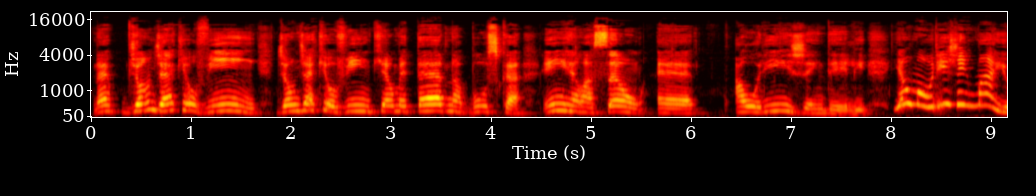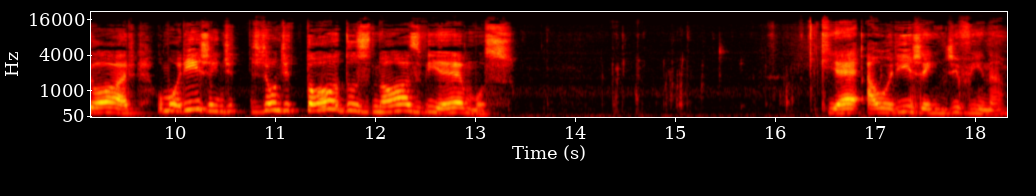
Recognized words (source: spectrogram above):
né? De onde é que eu vim? De onde é que eu vim? Que é uma eterna busca em relação é, à origem dele. E é uma origem maior, uma origem de, de onde todos nós viemos. Que é a origem divina.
